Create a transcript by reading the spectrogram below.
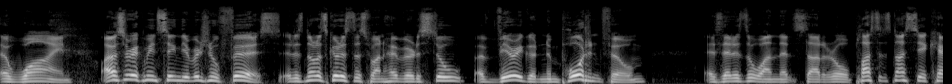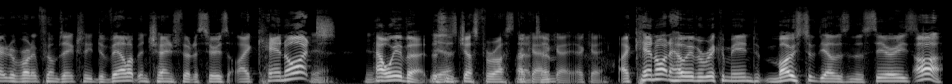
a wine. I also recommend seeing the original first. It is not as good as this one, however, it is still a very good and important film, as that is the one that started it all. Plus, it's nice to see a character of erotic films actually develop and change throughout a series. I cannot, Yeah, yeah. however, this Yeah. is just for us now, Okay, Tim. okay, okay. I cannot, however, recommend most of the others in the series. Oh.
